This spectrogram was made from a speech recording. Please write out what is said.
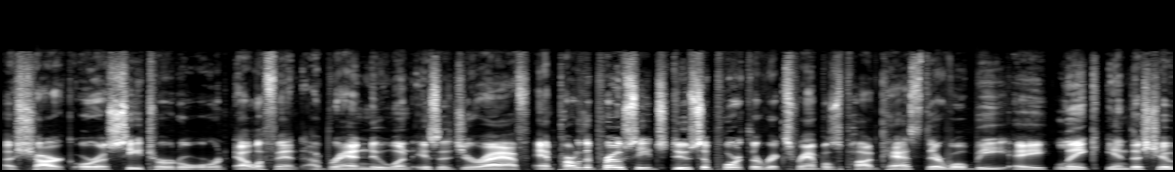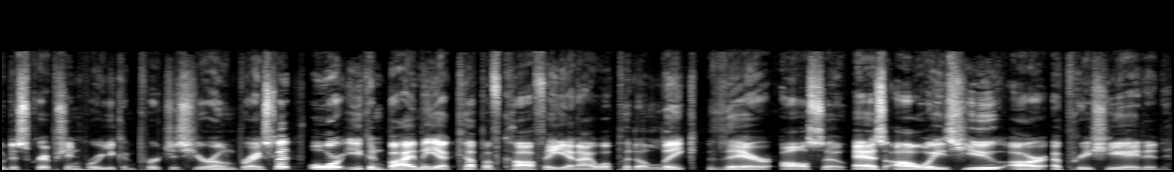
a shark or a sea turtle or an elephant. A brand new one is a giraffe. And part of the proceeds do support the Rick's Rambles podcast. There will be a link in the show description where you can purchase your own bracelet, or you can buy me a cup of coffee, and I will put a link there also. As always, you are appreciated.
